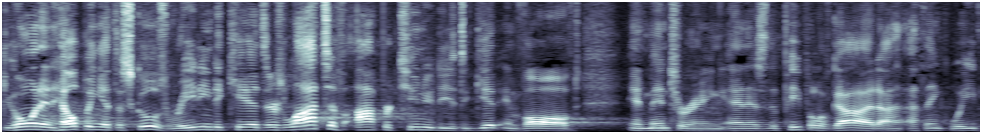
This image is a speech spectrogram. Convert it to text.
going and helping at the schools, reading to kids. There's lots of opportunities to get involved in mentoring. And as the people of God, I, I think we,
